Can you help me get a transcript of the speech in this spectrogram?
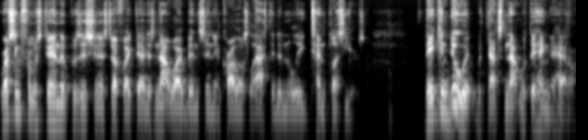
rushing from a stand-up position and stuff like that is not why Benson and Carlos lasted in the league 10 plus years. They can do it, but that's not what they hang their hat on.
